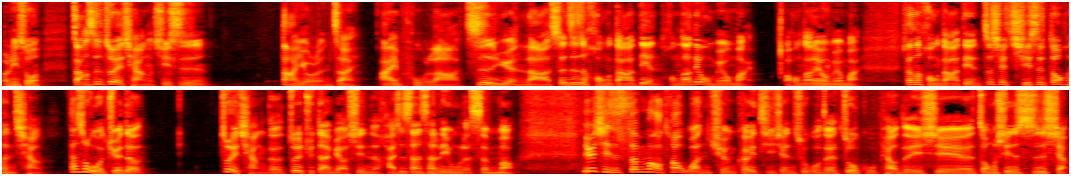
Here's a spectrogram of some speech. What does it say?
哦。你说涨势最强，其实大有人在，爱普啦、致远啦，甚至是宏达电。宏达电我没有买哦，宏达电我没有买，像是宏达电这些其实都很强，但是我觉得最强的、最具代表性的还是三三零五的深茂。因为其实森茂它完全可以体现出我在做股票的一些中心思想，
